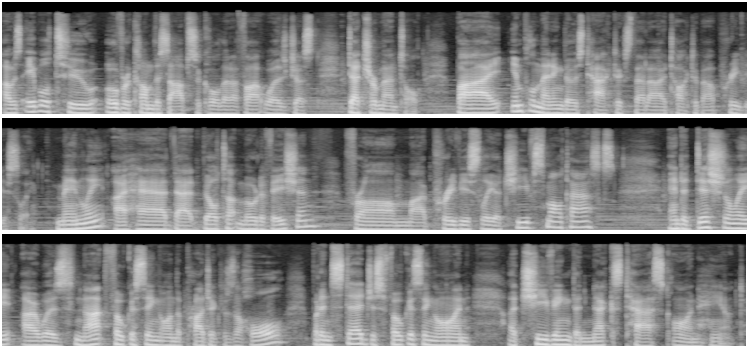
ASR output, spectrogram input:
I was able to overcome this obstacle that I thought was just detrimental by implementing those tactics that I talked about previously. Mainly, I had that built up motivation from my previously achieved small tasks, and additionally, I was not focusing on the project as a whole, but instead just focusing on achieving the next task on hand.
